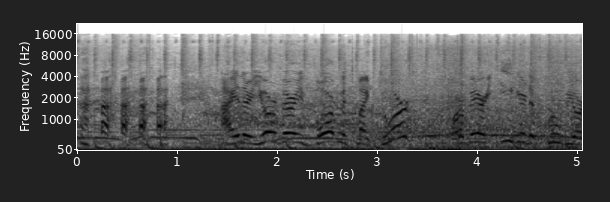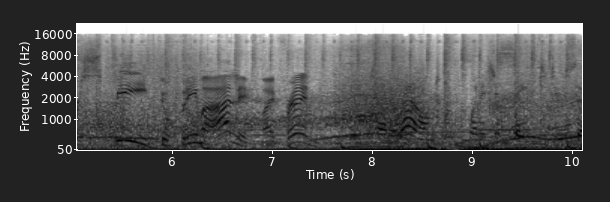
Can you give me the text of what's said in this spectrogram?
Either you're very bored with my tour, or very eager to prove your speed to Prima Ale, my friend. Turn around when it is safe to do so.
